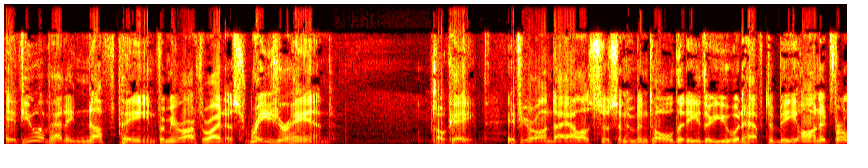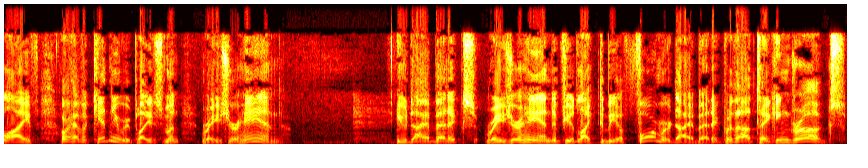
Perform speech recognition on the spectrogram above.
If you have had enough pain from your arthritis, raise your hand. Okay, if you're on dialysis and have been told that either you would have to be on it for life or have a kidney replacement, raise your hand. You diabetics, raise your hand if you'd like to be a former diabetic without taking drugs.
